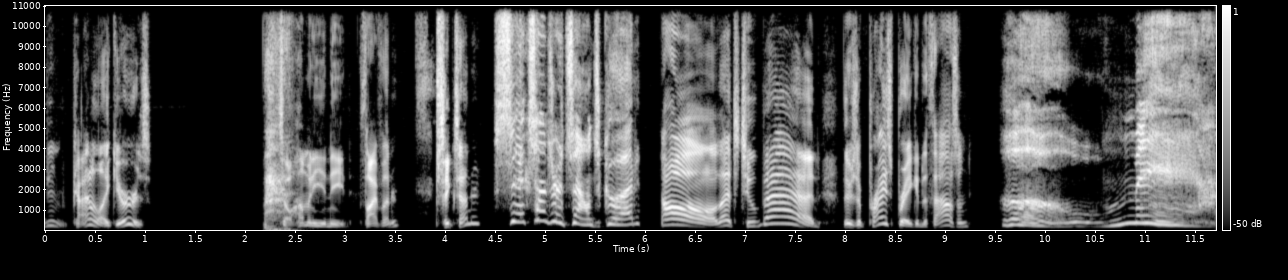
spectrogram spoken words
Hmm, kind of like yours. So, how many you need? 500? 600? 600 sounds good. Oh, that's too bad. There's a price break at a 1,000. Oh, man.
